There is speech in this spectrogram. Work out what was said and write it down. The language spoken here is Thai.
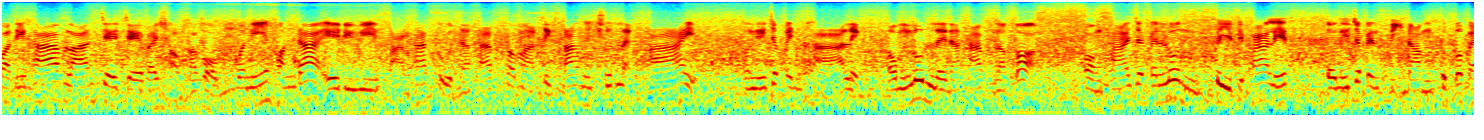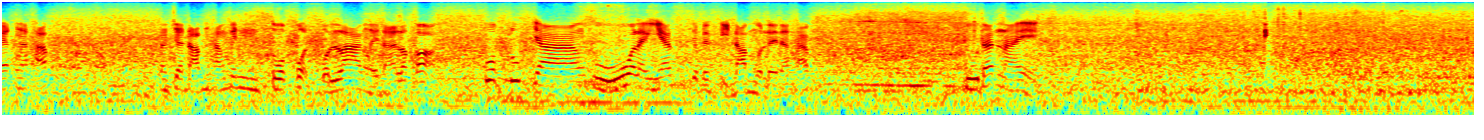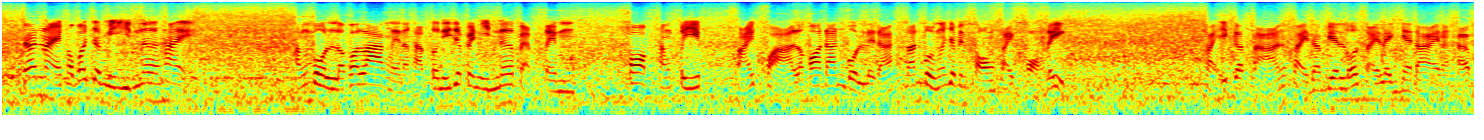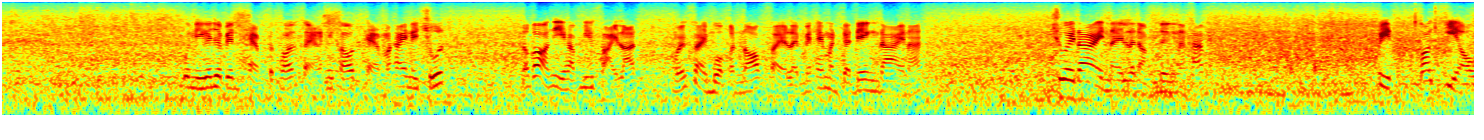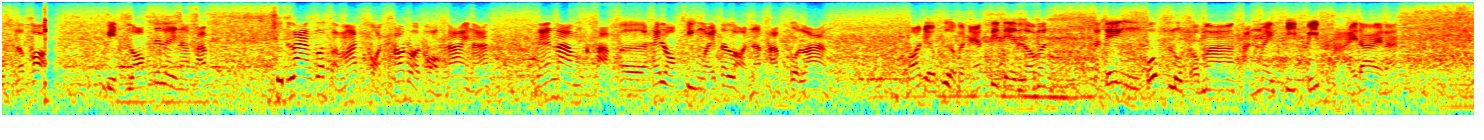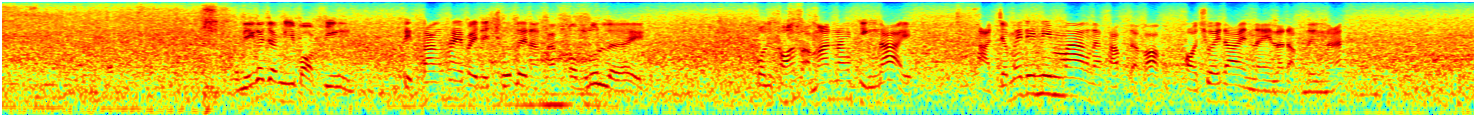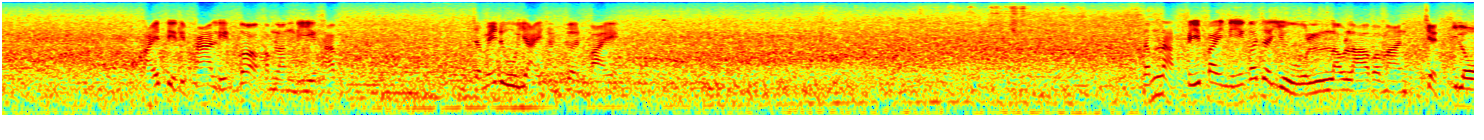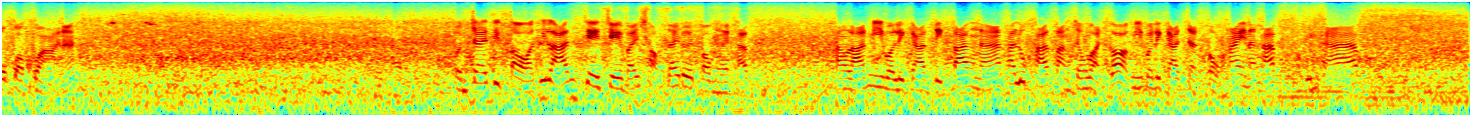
วัสดีครับ ร้าน JJ Bike Shop ครับผม วันนี้ Honda ADV 350 นะครับเข้ามาติดตั้งในชุดแหลกท้าย วันนี้จะเป็นขาเหล็กตรงรุ่นเลยนะครับ แล้วก็กล่องท้ายจะเป็นรุ่น 45 ลิตร ตัวนี้จะเป็นสีดำซุปเปอร์แบ็กนะครับ มันจะดำทั้งเป็นตัวกดบนล่างเลยนะ แล้วก็พวกลูกยางหูอะไรเงี้ยจะเป็นสีดำหมดเลยนะครับ ดูด้านในานในเขาก็จะมีอินเนอร์ให้ทั้งบนแล้วก็ล่างเลยนะครับ ตัวนี้จะเป็นอินเนอร์แบบเต็มครอบทั้งปี๊บซ้ายขวาแล้วก็ด้านบนเลยนะ ด้านบนก็จะเป็นซองใส่ของได้อีก ใส่เอกสารใส่ทะเบียนรถใส่อะไรเงี้ยได้นะครับวันนี้ก็จะเป็นแถบสะท้อนแสงที่เขาแถมมาให้ในชุด แล้วก็นี่ครับมีสายรัดไว้ใส่หมวกกันน็อกใส่อะไรไม่ให้มันกระเด้งได้นะ ช่วยได้ในระดับหนึ่งนะครับ ปิดก็เกี่ยว แล้วก็ปิดล็อกได้เลยนะครับ ชุดล่างก็สามารถถอดเข้าถอดออกได้นะ แนะนำขับเออให้ล็อกทิ้งไว้ตลอดนะครับ ตัวล่าง เพราะเดี๋ยวเผื่อมันอุบิเหตุแล้วมันกระเด้งปุ๊บหลุดออกมาหันมาอีกทีปี๊บหายได้นะวันนี้ก็จะมีเบาะพิงติดตั้งให้ไปในชุดเลยนะครับ ตรงรุ่นเลย คนซ้อนสามารถนั่งพิงได้ อาจจะไม่ได้นิ่มมากนะครับ แต่ก็พอช่วยได้ในระดับหนึ่งนะ ส์45 ลิตร ก็กำลังดีครับ จะไม่ดูใหญ่จนเกินไป น้ำหนักปี๊บใบนี้ก็จะอยู่ราวๆประมาณ 7 กิโลกว่าๆนะนี่ครับสนใจติดต่อที่ร้าน JJ Bike Shop ได้โดยตรงเลยครับ ทางร้านมีบริการติดตั้งนะ ถ้าลูกค้าต่างจังหวัดก็มีบริการจัดส่งให้นะครับ ขอบคุณครับ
